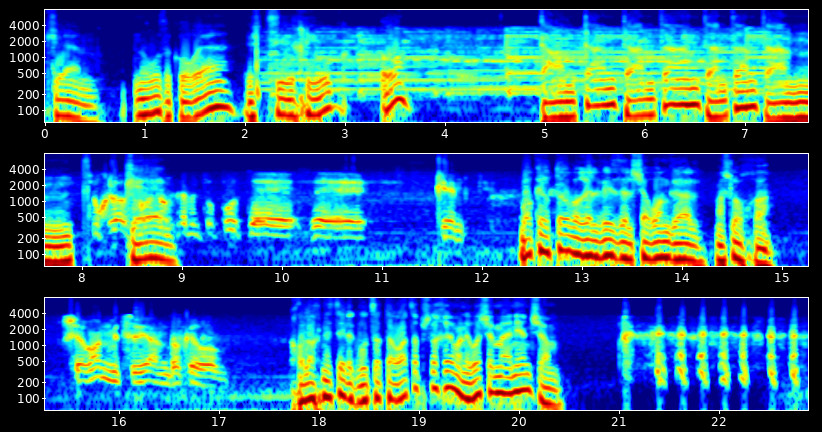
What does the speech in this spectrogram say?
כן, נו, זה קורה, יש צי חיוג, או, טן טן טן טן טן טן טן. כן. כן. בוקר טוב, אראל ויזל, שרון גל, מה שלומך? שרון מצוין, בוקר אור. יכול להכניס אותי לקבוצת הוואטסאפ שלכם? אני רואה שמעניין שם.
